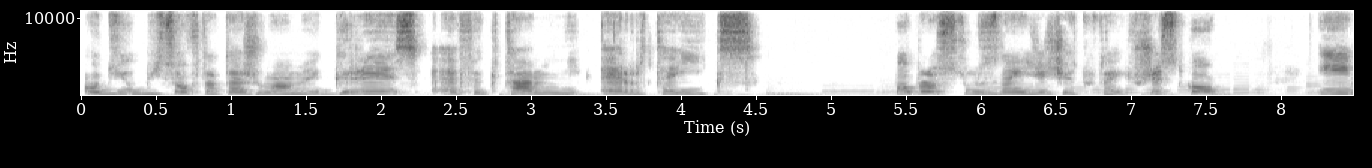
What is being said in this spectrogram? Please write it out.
od Ubisofta też mamy gry z efektami RTX. Po prostu znajdziecie tutaj wszystko i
